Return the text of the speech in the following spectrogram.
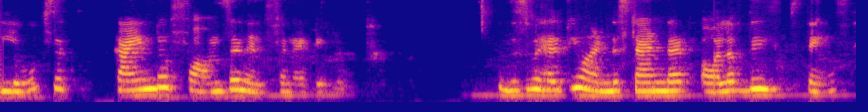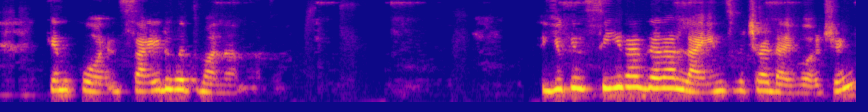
loops, it kind of forms an infinity loop. This will help you understand that all of these things can coincide with one another. You can see that there are lines which are diverging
